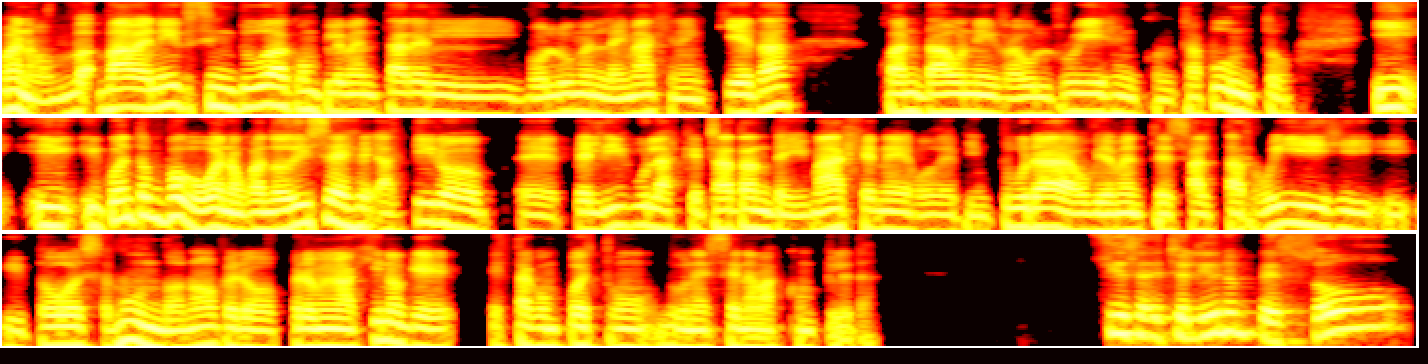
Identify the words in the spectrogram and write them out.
Bueno, va a venir sin duda a complementar el volumen, la imagen inquieta, Juan Downey y Raúl Ruiz en contrapunto. Y, cuenta un poco, bueno, cuando dices al tiro eh, películas que tratan de imágenes o de pintura, obviamente salta Ruiz y, todo ese mundo, ¿no? Pero, pero me imagino que está compuesto de una escena más completa. Sí, o sea, de hecho el libro empezó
